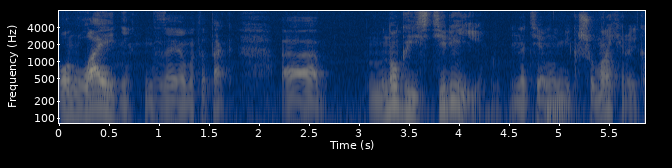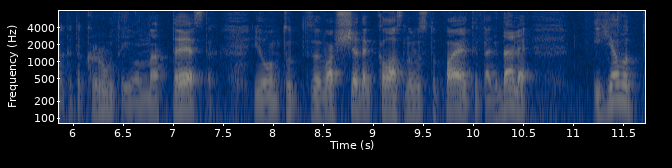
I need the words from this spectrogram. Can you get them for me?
онлайне, назовем это так, э, много истерии на тему Мика Шумахера, и как это круто, и он на тестах, и он тут вообще так классно выступает и так далее. И я вот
